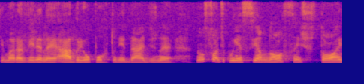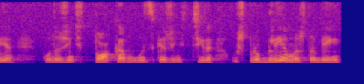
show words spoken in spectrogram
Que maravilha, né? Abre oportunidades, né? Não só de conhecer a nossa história, quando a gente toca a música, a gente tira os problemas também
